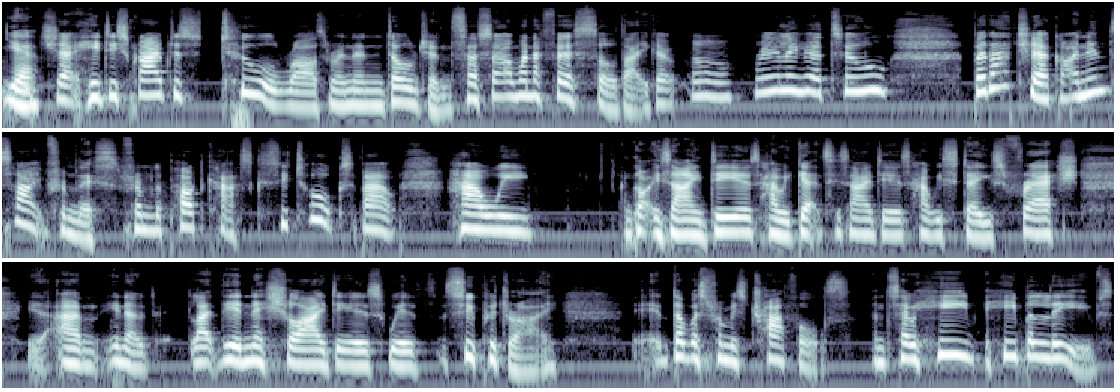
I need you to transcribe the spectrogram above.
Yeah. which uh, he described as a tool rather than an indulgence. So, so when I first saw that, you go, oh, really, a tool? But actually, I got an insight from this, from the podcast, because he talks about how we got his ideas, how he gets his ideas, how he stays fresh, and you know, like the initial ideas with Superdry, eh, that was from his travels, and so he he believes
